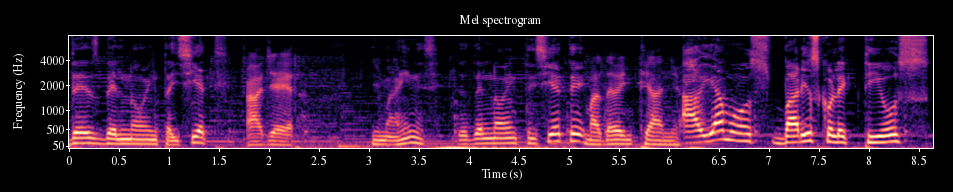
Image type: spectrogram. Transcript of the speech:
desde el 97. Ayer, Imagínense, desde el 97 más de 20 años. habíamos varios colectivos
